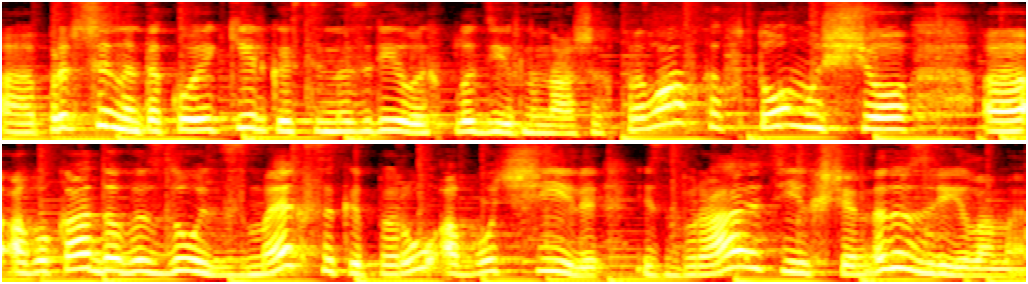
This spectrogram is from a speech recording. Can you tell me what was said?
Е, Причина такої кількості незрілих плодів на наших прилавках в тому, що е, авокадо везуть з Мексики, Перу або Чилі і збирають їх ще недозрілими.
